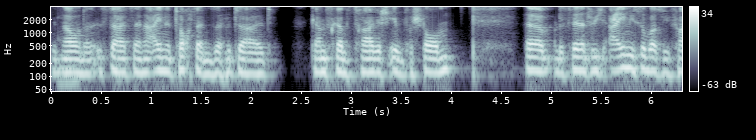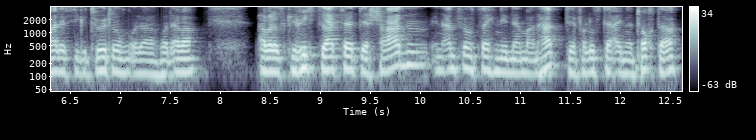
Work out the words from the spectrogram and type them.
Genau, und dann ist da halt seine eigene Tochter in dieser Hütte halt ganz, ganz tragisch eben verstorben. Ähm, und das wäre natürlich eigentlich sowas wie fahrlässige Tötung oder whatever. Aber das Gericht sagt halt, der Schaden, in Anführungszeichen, den der Mann hat, der Verlust der eigenen Tochter,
